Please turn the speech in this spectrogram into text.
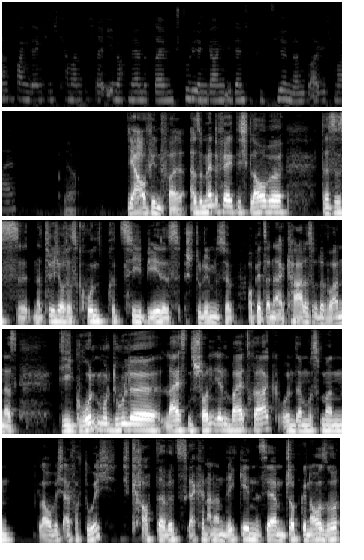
anfangen, denke ich, kann man sich ja eh noch mehr mit seinem Studiengang identifizieren, dann sage ich mal. Ja. Ja, auf jeden Fall. Also im Endeffekt, ich glaube, das ist äh, natürlich auch das Grundprinzip jedes Studiums, ob jetzt an der Arcades oder woanders die Grundmodule leisten schon ihren Beitrag und da muss man, glaube ich, einfach durch. Ich glaube, da wird es gar keinen anderen Weg gehen. Ist ja im Job genauso.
